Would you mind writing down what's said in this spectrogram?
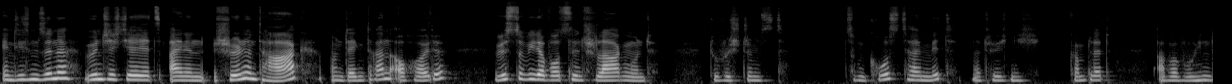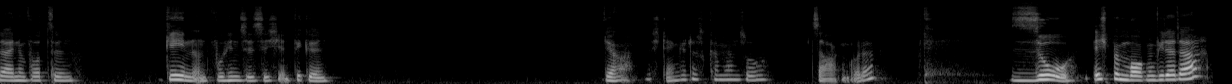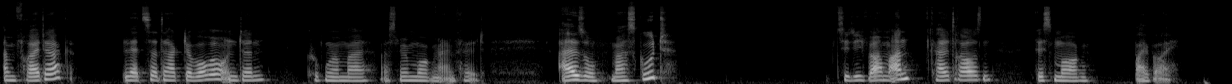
In diesem Sinne wünsche ich dir jetzt einen schönen Tag und denk dran, auch heute wirst du wieder Wurzeln schlagen und du bestimmst zum Großteil mit, natürlich nicht komplett, aber wohin deine Wurzeln gehen und wohin sie sich entwickeln. Ja, ich denke, das kann man so sagen, oder? So, ich bin morgen wieder da, am Freitag, letzter Tag der Woche und dann gucken wir mal, was mir morgen einfällt. Also, mach's gut. Zieh dich warm an, kalt draußen. Bis morgen. Bye bye.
